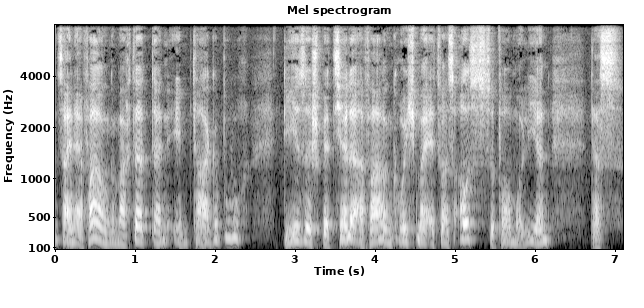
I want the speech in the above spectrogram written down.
seine Erfahrung gemacht hat, dann im Tagebuch diese spezielle Erfahrung ruhig mal etwas auszuformulieren, das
